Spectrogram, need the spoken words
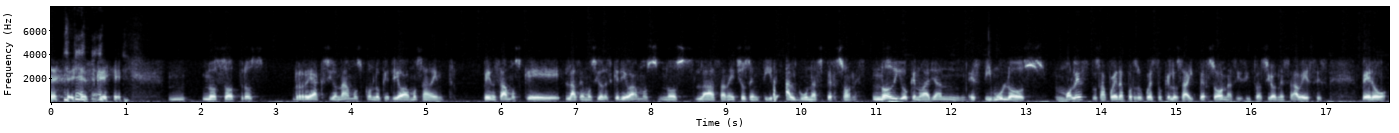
es que mm, nosotros reaccionamos con lo que llevamos adentro. Pensamos que las emociones que llevamos nos las han hecho sentir algunas personas. No digo que no hayan estímulos molestos afuera, por supuesto que los hay personas y situaciones a veces, pero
